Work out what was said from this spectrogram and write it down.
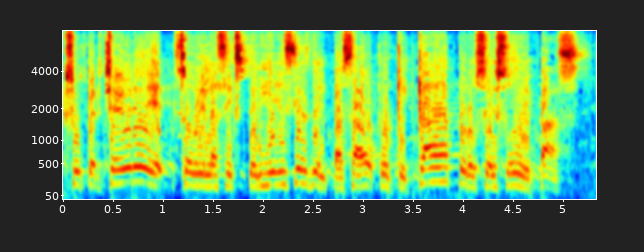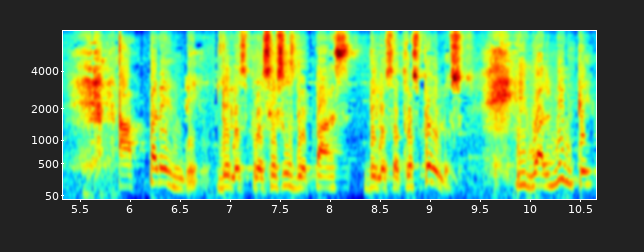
súper chévere sobre las experiencias del pasado, porque cada proceso de paz aprende de los procesos de paz de los otros pueblos. Igualmente,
